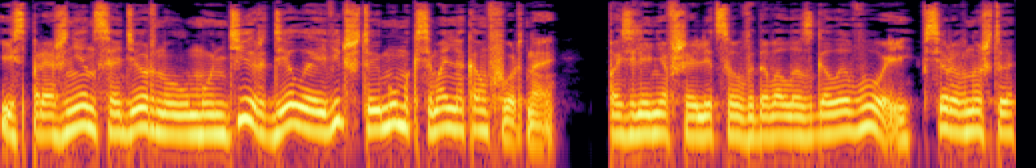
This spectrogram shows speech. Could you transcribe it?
Испражнен содернул мундир, делая вид, что ему максимально комфортно. Позеленевшее лицо выдавало с головой, все равно, что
